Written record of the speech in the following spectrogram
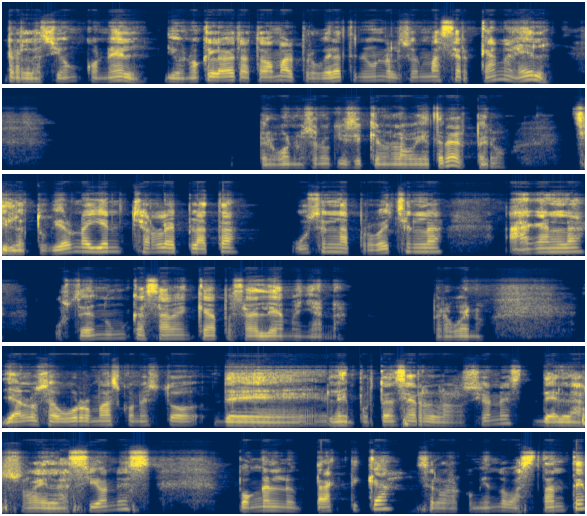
relación con él. Digo, no que le haya tratado mal, pero hubiera tenido una relación más cercana a él. Pero bueno, eso no quiere decir que no la vaya a tener, pero si la tuvieron ahí en charla de plata, úsenla, aprovechenla, háganla. Ustedes nunca saben qué va a pasar el día de mañana. Pero bueno, ya los aburro más con esto de la importancia de las relaciones, de las relaciones. Pónganlo en práctica, se lo recomiendo bastante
